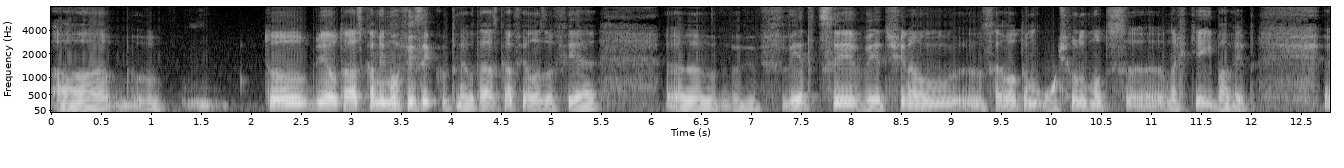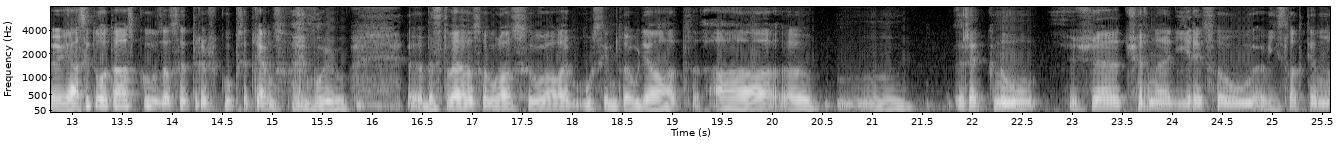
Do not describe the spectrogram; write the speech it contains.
A eh, to je otázka mimo fyziku, to je otázka filozofie. Eh, vědci většinou se o tom účelu moc nechtějí bavit. Já si tu otázku zase trošku přetransformuju bez tvého souhlasu, ale musím to udělat a řeknu, že černé díry jsou výsledkem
